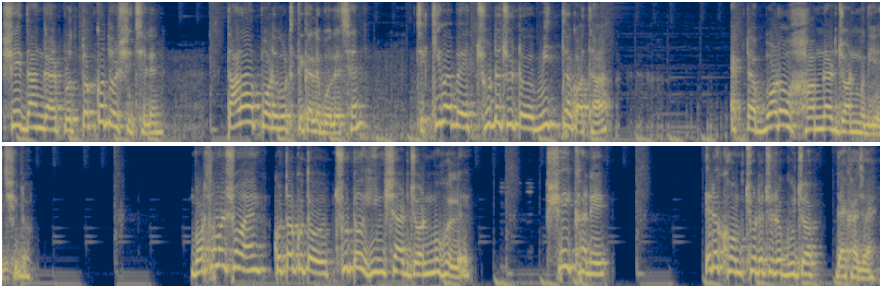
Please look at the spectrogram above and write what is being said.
সেই দাঙ্গার প্রত্যক্ষদর্শী ছিলেন, তারা পরবর্তীকালে বলেছেন যে কীভাবে ছোট ছোট মিথ্যা কথা একটা বড় হামলার জন্ম দিয়েছিল। বর্তমান সময়ে কোথাও কোথাও ছোট হিংসার জন্ম হলে সেইখানে এরকম ছোট ছোট গুজব দেখা যায়।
